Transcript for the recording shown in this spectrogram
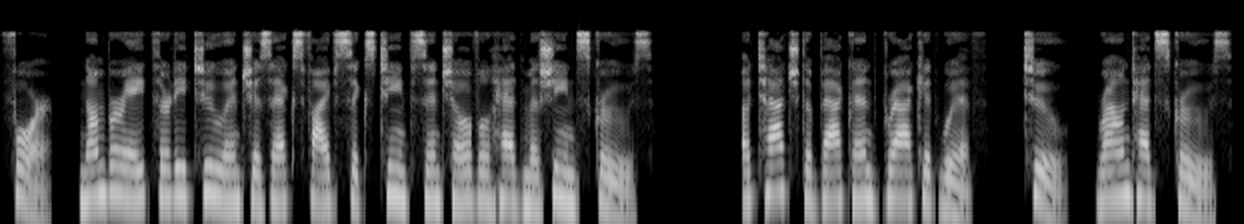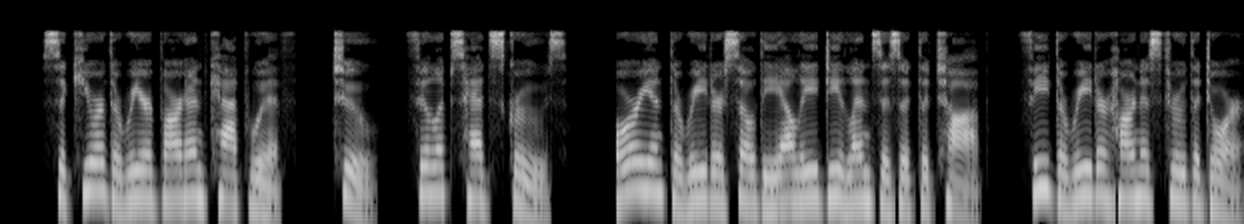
4. Number 8 32 inches x 5 16 inch oval head machine screws. Attach the back end bracket with 2. Round head screws. Secure the rear bar end cap with 2. Phillips head screws. Orient the reader so the LED lens is at the top. Feed the reader harness through the door,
